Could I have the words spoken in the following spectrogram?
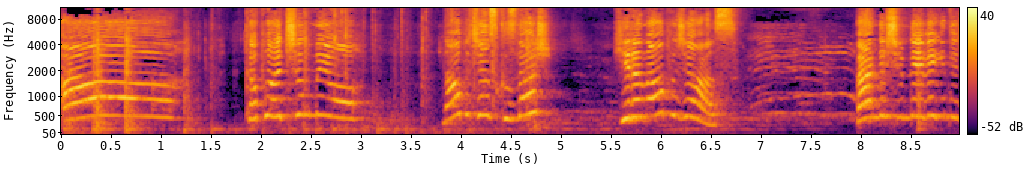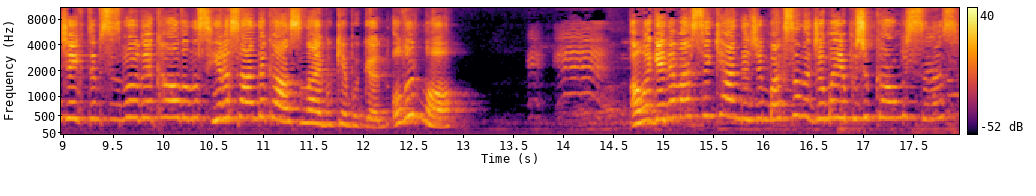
Aa kapı açılmıyor. Ne yapacağız kızlar? Hira ne yapacağız? Ben de şimdi eve gidecektim. Siz burada kaldınız. Hira sende kalsın Aybuke bugün. Olur mu? Ama gelemezsin ki anneciğim. Baksana cama yapışıp kalmışsınız.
